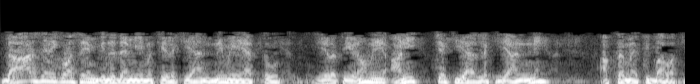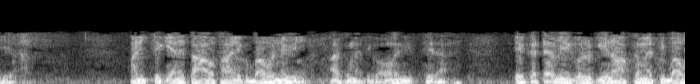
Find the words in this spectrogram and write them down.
දාර්ශනික වශයෙන් බිඳ දැමීම කියලා කියන්නේ මේ ඇත්තෝ කියලා තියෙනවා මේ අනිත්‍ය කියලා කියන්නේ අකමැති බව කියලා. අනිත්‍ය කියන්නේ తాවකාලික බව නෙවෙයි. අකමැති බව නිත්‍ය නෑ. ඒකට මේගොල්ලෝ කියනවා අකමැති බව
